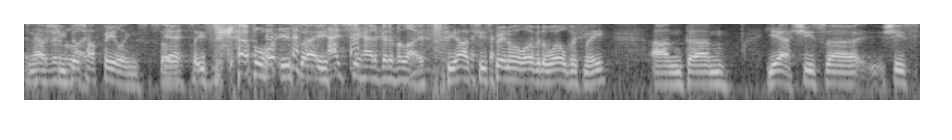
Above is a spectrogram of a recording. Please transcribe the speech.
has now had a bit she of a does life. have feelings, so Yes. please be careful what you say. Has she had a bit of a life? She has. She's been all over the world with me, and um, yeah, she's uh, she's,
